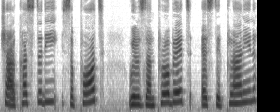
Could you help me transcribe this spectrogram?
child custody, support, wills and probate, estate planning,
